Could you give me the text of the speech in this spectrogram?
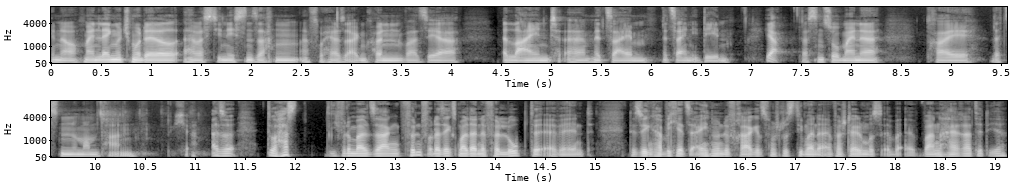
Genau, mein Language-Modell, äh, was die nächsten Sachen äh, vorhersagen können, war sehr aligned äh, mit, seinem, mit seinen Ideen. Ja, das sind so meine drei letzten momentanen Bücher. Also du hast, ich würde mal sagen, fünf oder sechs Mal deine Verlobte erwähnt. Deswegen habe ich jetzt eigentlich nur eine Frage zum Schluss, die man einfach stellen muss. Wann heiratet ihr?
